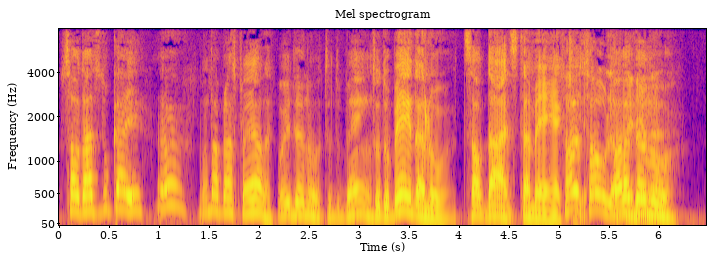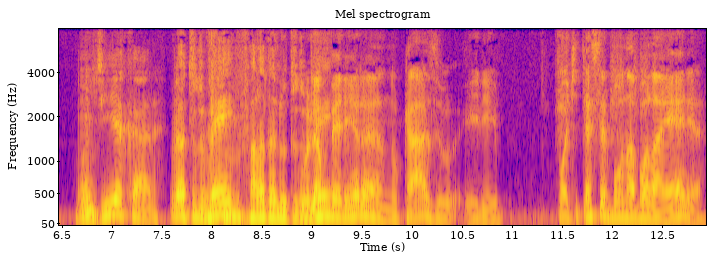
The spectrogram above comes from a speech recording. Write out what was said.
saudades do Caê. Ah, manda um abraço pra ela. Oi, Danu, tudo bem? Tudo bem, Danu? Saudades também aqui. Só, só o Léo Fala, Pereira. Danu. Bom dia, cara. Ah, Tudo bem? Fala, Danu, tudo o bem? Léo Pereira, no caso, ele pode até ser bom na bola aérea,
